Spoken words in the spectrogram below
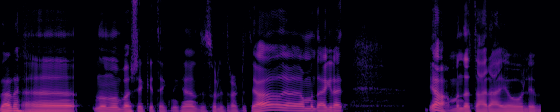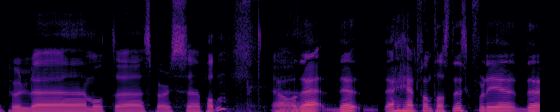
Det er det. Eh, nå må vi bare sjekke teknikken. Det så litt rart ut. Ja, ja, ja, men det er greit. Ja, men dette her er jo Liverpool eh, mot eh, Spurs-podden. Ja, og det, det, det er helt fantastisk, fordi det,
